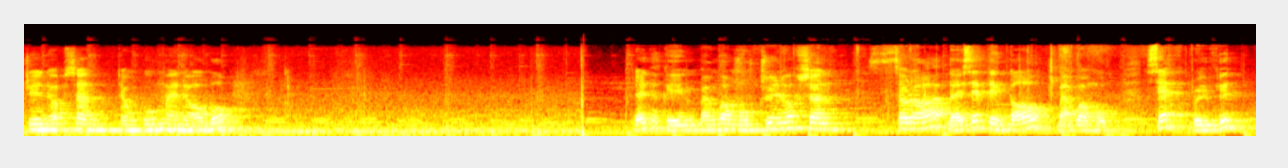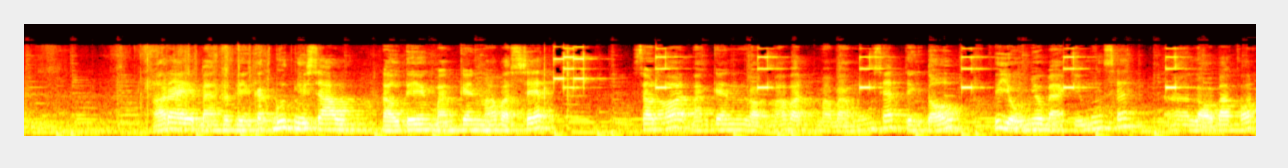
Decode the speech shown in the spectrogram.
string option trong cuốn manual book. Để thực hiện, bạn vào mục Train Option, sau đó để set tiền tố, bạn vào mục Set Prefix. Ở đây bạn thực hiện các bước như sau. Đầu tiên bạn can mã vạch set. Sau đó bạn can loại mã vạch mà bạn muốn set tiền tố. Ví dụ như bạn chỉ muốn set uh, à, loại barcode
